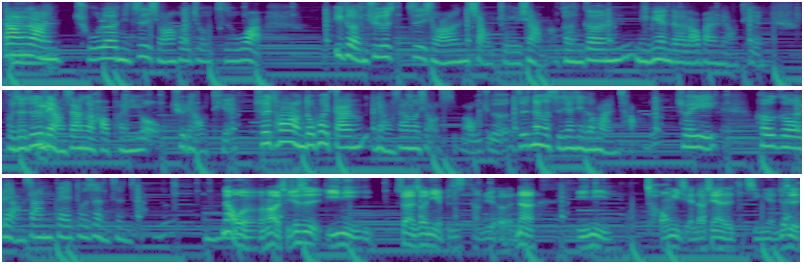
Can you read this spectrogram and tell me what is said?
当然，嗯、除了你自己喜欢喝酒之外，一个人去就自己喜欢小酌一下嘛，可能跟里面的老板聊天。否则就是两三个好朋友去聊天，嗯、所以通常都会待两三个小时吧。我觉得就是那个时间其实都蛮长的，所以喝个两三杯都是很正常的。嗯、那我很好奇，就是以你虽然说你也不是常去喝，那以你从以前到现在的经验，就是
